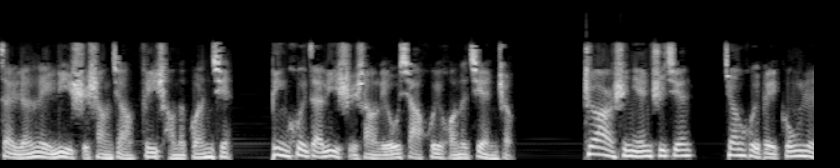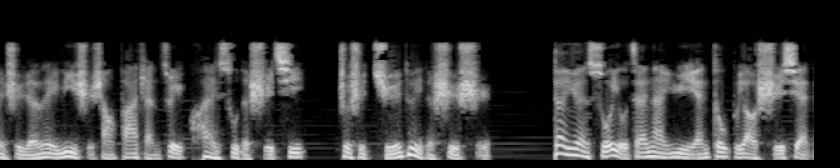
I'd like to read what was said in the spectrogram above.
在人类历史上将非常的关键，并会在历史上留下辉煌的见证。这二十年之间将会被公认是人类历史上发展最快速的时期，这是绝对的事实。但愿所有灾难预言都不要实现，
